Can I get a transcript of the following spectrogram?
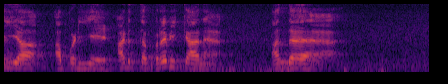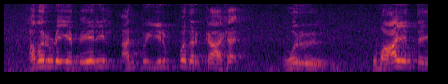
ஐயா அப்படியே அடுத்த பிறவிக்கான அந்த அவருடைய பேரில் அன்பு இருப்பதற்காக ஒரு உபாயத்தை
